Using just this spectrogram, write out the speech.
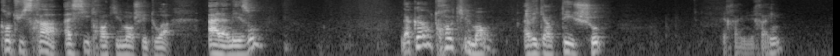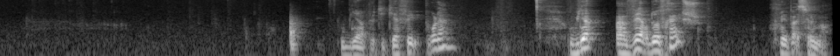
Quand tu seras assis tranquillement chez toi à la maison, d'accord, tranquillement, avec un thé chaud, ou bien un petit café pour l'âme, ou bien un verre d'eau fraîche, mais pas seulement.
